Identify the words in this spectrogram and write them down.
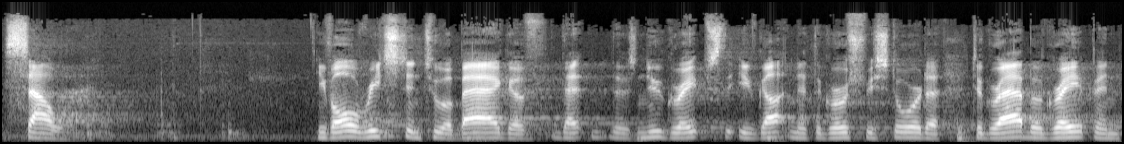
sour. You've all reached into a bag of that, those new grapes that you've gotten at the grocery store to, to grab a grape and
